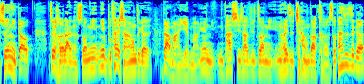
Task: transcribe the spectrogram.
所以你到这荷兰的时候，你你也不太想用这个大麻烟嘛，因为你你怕吸下去之后，你你会一直呛到咳嗽。但是这个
